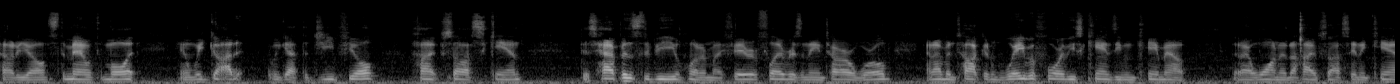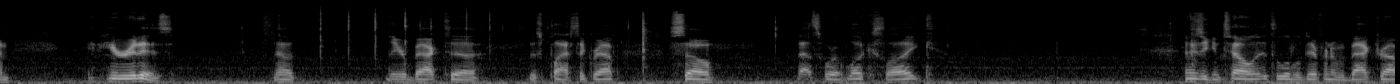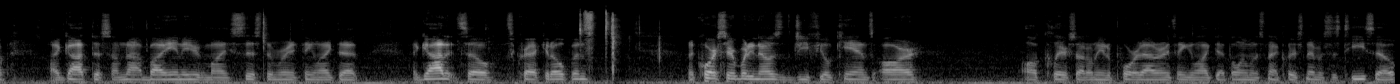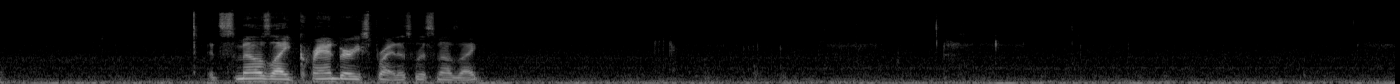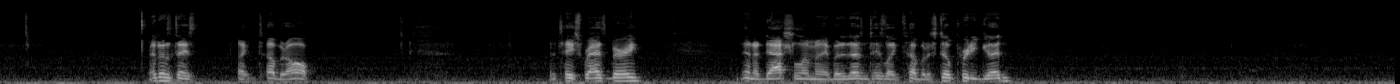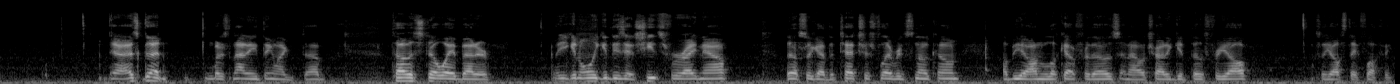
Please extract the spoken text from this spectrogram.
Howdy, y'all. It's the man with the mullet, and we got it. We got the G Fuel Hype Sauce can. This happens to be one of my favorite flavors in the entire world, and I've been talking way before these cans even came out that I wanted a Hype Sauce in a can, and here it is. Now, they're back to this plastic wrap, so that's what it looks like. And as you can tell, it's a little different of a backdrop. I got this. I'm not by any of my system or anything like that. I got it, so let's crack it open. And of course, everybody knows the G Fuel cans are all clear, so I don't need to pour it out or anything like that. The only one that's not clear is Nemesis T, so it smells like cranberry Sprite. That's what it smells like. It doesn't taste like tub at all. It tastes raspberry and a dash of lemonade, but it doesn't taste like tub, but it's still pretty good. Yeah, it's good, but it's not anything like tub. Tub is still way better. You can only get these at Sheetz for right now. They also got the Tetris flavored snow cone. I'll be on the lookout for those, and I will try to get those for y'all. So y'all stay fluffy.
